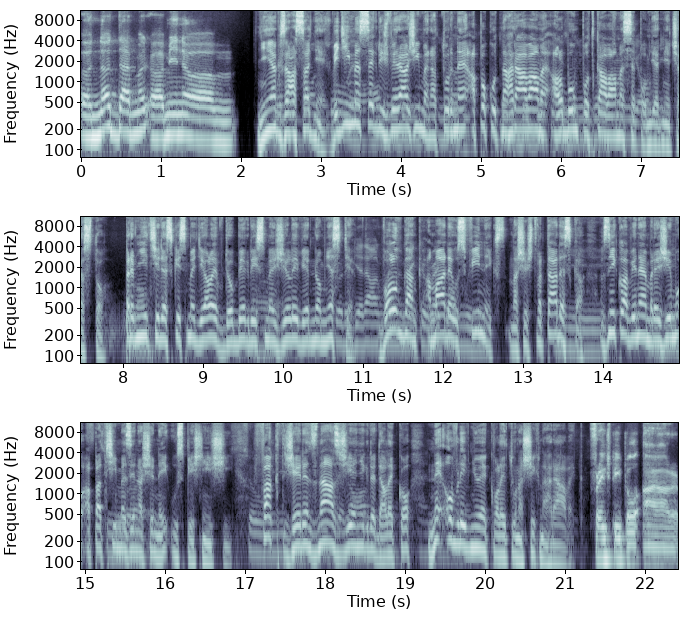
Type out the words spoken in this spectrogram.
Uh, not that much. I mean, um, Nijak zásadně. Vidíme se, když vyrážíme na turné a pokud nahráváme album, potkáváme se poměrně často. První tři desky jsme dělali v době, kdy jsme žili v jednom městě. Wolfgang Amadeus Phoenix, naše čtvrtá deska, vznikla v jiném režimu a patří mezi naše nejúspěšnější. Fakt, že jeden z nás žije někde daleko, neovlivňuje kvalitu našich nahrávek. French people are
